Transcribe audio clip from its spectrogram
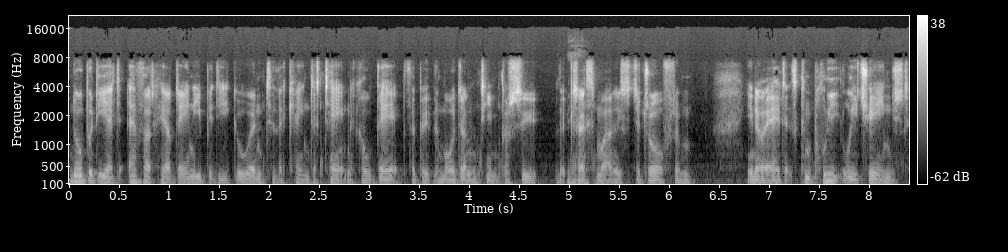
nobody had ever heard anybody go into the kind of technical depth about the modern team pursuit that yeah. Chris managed to draw from, you know, Ed. It's completely changed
